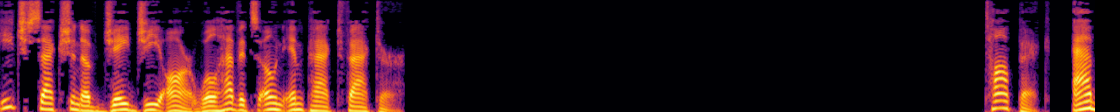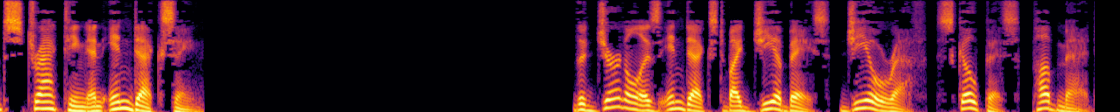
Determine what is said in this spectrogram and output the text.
each section of JGR will have its own impact factor. Topic: Abstracting and indexing The journal is indexed by GeoBase, GeoRef, Scopus, PubMed,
